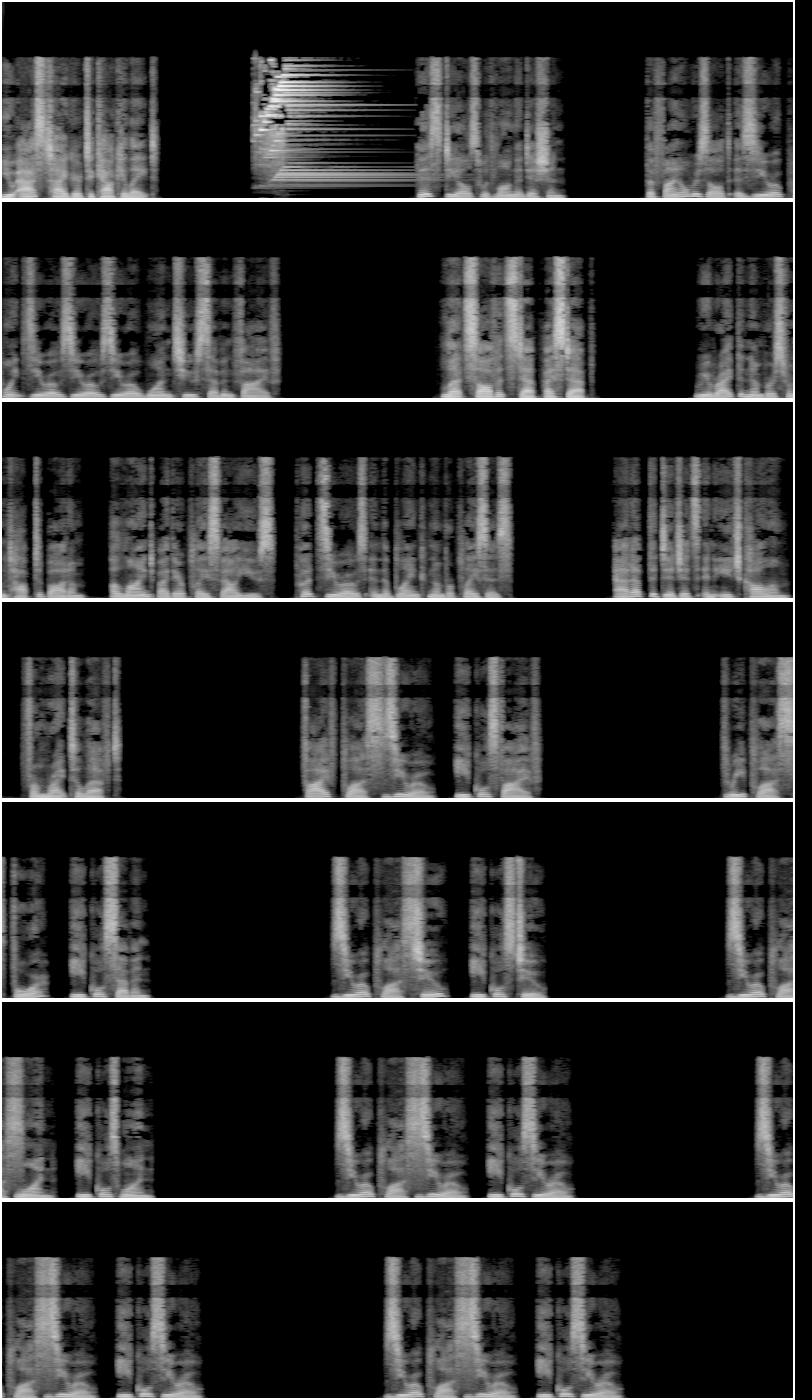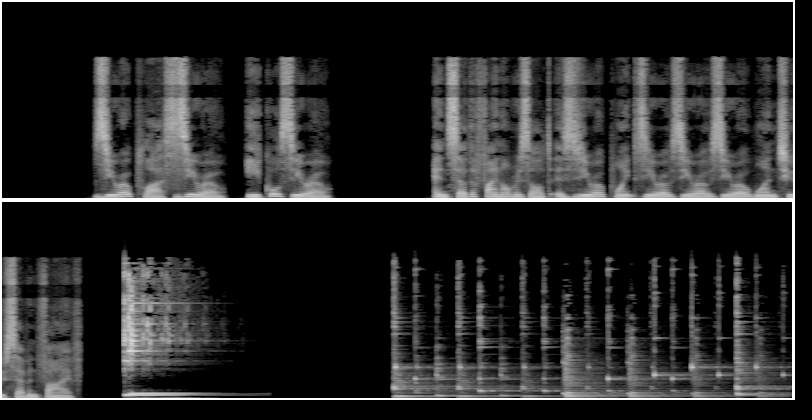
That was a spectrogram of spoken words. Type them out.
You ask Tiger to calculate. This deals with long addition. The final result is 0.000125. Let's solve it step by step. Rewrite the numbers from top to bottom, aligned by their place values, put zeros in the blank number places. Add up the digits in each column, from right to left. 5 plus 0 equals 5. 3 plus 4 equals 7. 0 plus 2 equals 2. 0 plus 1 equals 1. 0 plus 0 equals 0. 0 plus 0 equals 0. 0 plus 0 equals 0. 0 plus 0 equals 0. And so the final result is 0.000125.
